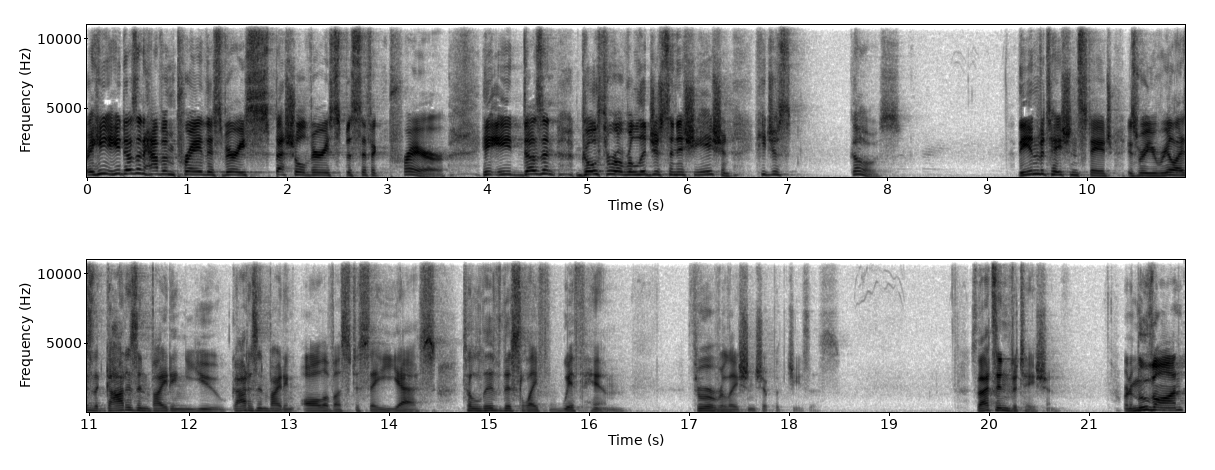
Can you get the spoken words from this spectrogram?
He, he doesn't have him pray this very special, very specific prayer. He, he doesn't go through a religious initiation. He just goes. The invitation stage is where you realize that God is inviting you, God is inviting all of us to say yes, to live this life with Him through a relationship with Jesus. So that's invitation. We're going to move on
